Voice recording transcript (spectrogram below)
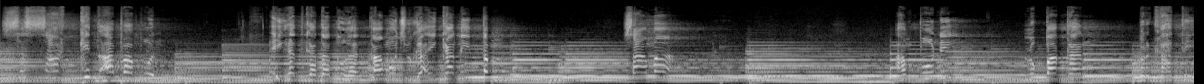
Sesakit apa pun, ingat kata Tuhan, kamu juga ikan hitam, sama. Ampuni, lupakan, berkati,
